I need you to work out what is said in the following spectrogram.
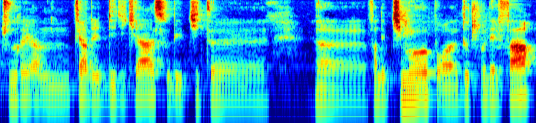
tu voudrais euh, faire des dédicaces ou des petites, euh, enfin des petits mots pour d'autres modèles phares?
